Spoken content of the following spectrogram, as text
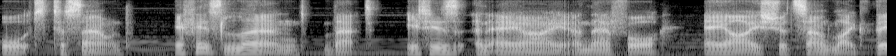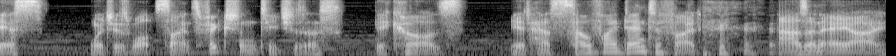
ought to sound. If it's learned that it is an AI and therefore AI should sound like this, which is what science fiction teaches us, because it has self identified as an AI.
